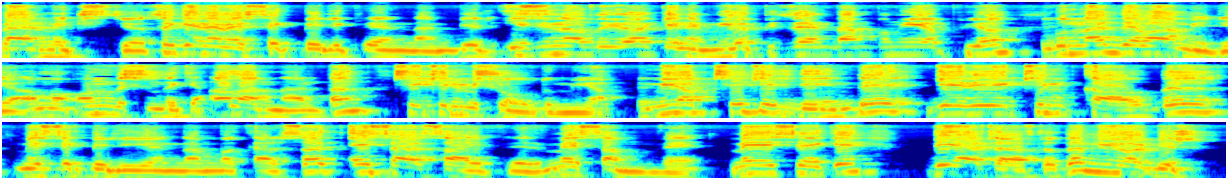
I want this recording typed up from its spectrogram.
vermek istiyorsa gene meslek birliklerinden bir izin alıyor. Gene MÜYAP üzerinden bunu yapıyor. Bunlar devam ediyor ama onun dışındaki alanlardan çekilmiş oldu MÜYAP. MÜYAP çekildiğinde geriye kim kaldı? Meslek birliği yönünden bakarsak eser sahipleri MESAM ve MSG diğer tarafta da MÜYOR 1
